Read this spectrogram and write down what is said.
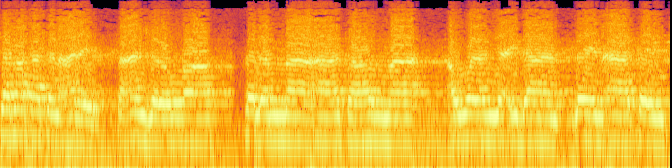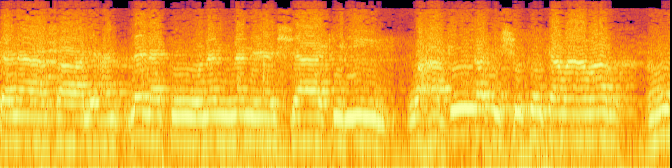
شفقة عليه فأنزل الله فلما آتاهما أولا يعدان لئن آتيتنا صالحا لنكونن من الشاكرين. وحقيقة الشكر كما مر هو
